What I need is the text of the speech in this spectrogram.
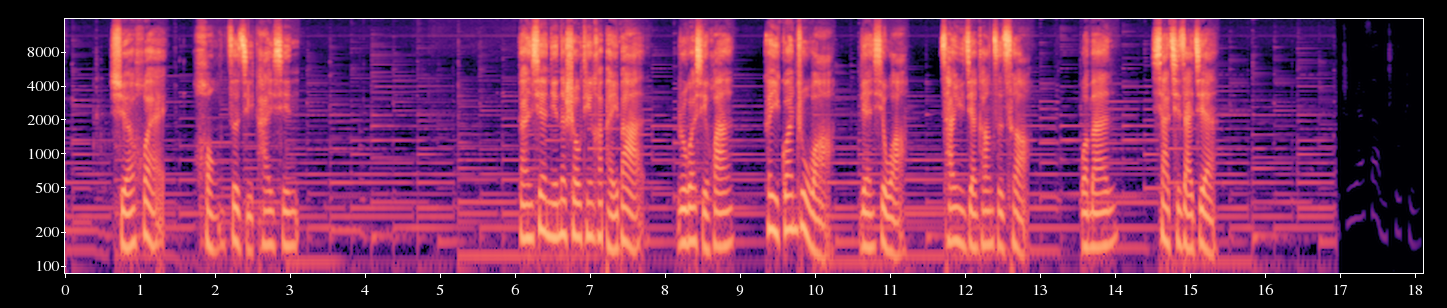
学会哄自己开心。感谢您的收听和陪伴，如果喜欢，可以关注我，联系我，参与健康自测。我们下期再见。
